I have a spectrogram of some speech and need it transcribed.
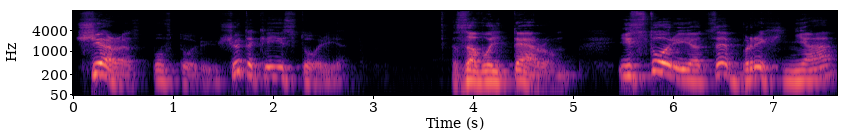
Ще раз повторюю, що таке історія? За Вольтером. Історія це брехня,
